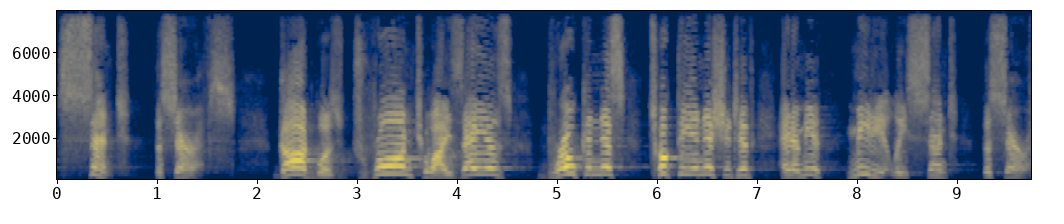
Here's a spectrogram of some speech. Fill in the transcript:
sent the seraphs. God was drawn to Isaiah's brokenness, took the initiative, and immediately sent the seraph.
